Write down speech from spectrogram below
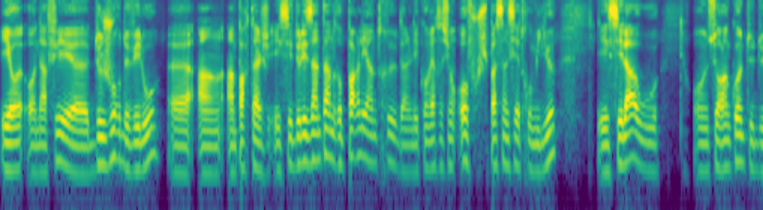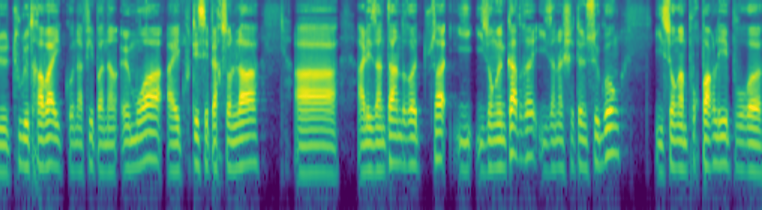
Et on, a fait euh, deux jours de vélo euh, en, partage. Et c'est de les entendre parler entre eux dans les conversations off où je suis pas censé être au milieu. Et c'est là où on se rend compte de tout le travail qu'on a fait pendant un mois à écouter ces personnes-là, à, les entendre, tout ça. Ils, ont un cadre, ils en achètent un second. Ils sont en pourparler pour. euh,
